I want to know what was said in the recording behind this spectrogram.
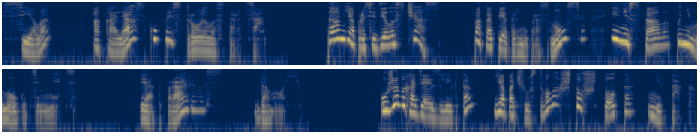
села, а коляску пристроила с торца. Там я просидела с час, пока Петр не проснулся и не стало понемногу темнеть. И отправилась домой. Уже выходя из лифта, я почувствовала, что что-то не так.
